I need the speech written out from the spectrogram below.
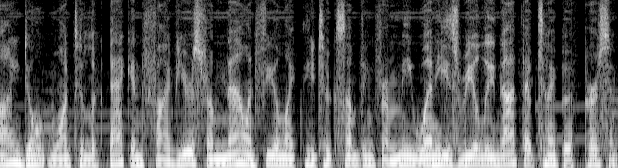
I don't want to look back in five years from now and feel like he took something from me when he's really not that type of person.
